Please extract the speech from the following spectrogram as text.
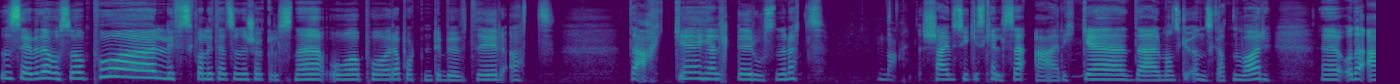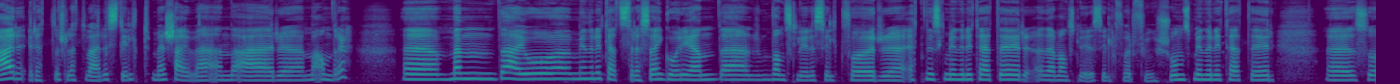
Og så ser vi det også på livskvalitetsundersøkelsene og på rapporten til Bufdir at det er ikke helt rosenrødt. Nei. Skeiv psykisk helse er ikke der man skulle ønske at den var. Eh, og det er rett og slett verre stilt med skeive enn det er eh, med andre. Eh, men det er jo minoritetsstresset går igjen. Det er vanskeligere stilt for etniske minoriteter. Det er vanskeligere stilt for funksjonsminoriteter. Så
